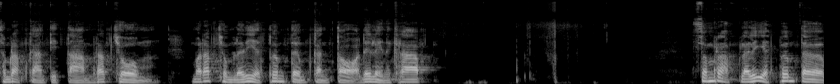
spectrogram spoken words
สำหรับการติดตามรับชม มารับชมรายละเอียดเพิ่มเติมกันต่อได้เลยนะครับสำหรับรายละเอียดเพิ่มเติม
